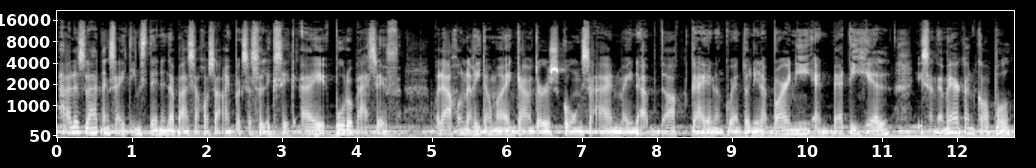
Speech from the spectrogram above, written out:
Halos lahat ng sightings din na nabasa ko sa aking pagsasaliksik ay puro passive wala akong nakitang mga encounters kung saan may na-abduct gaya ng kwento ni Barney and Betty Hill, isang American couple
